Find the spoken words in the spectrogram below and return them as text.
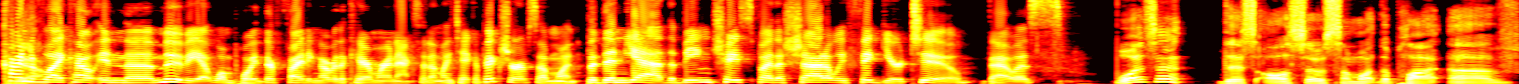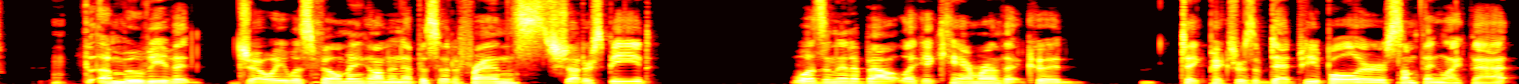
Kind Yeah. of like how in the movie at one point they're fighting over the camera and accidentally take a picture of someone. But then, yeah, the being chased by the shadowy figure, too. That was. Wasn't this also somewhat the plot of a movie that Joey was filming on an episode of Friends, Shutter Speed? Wasn't it about like a camera that could take pictures of dead people or something like that?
